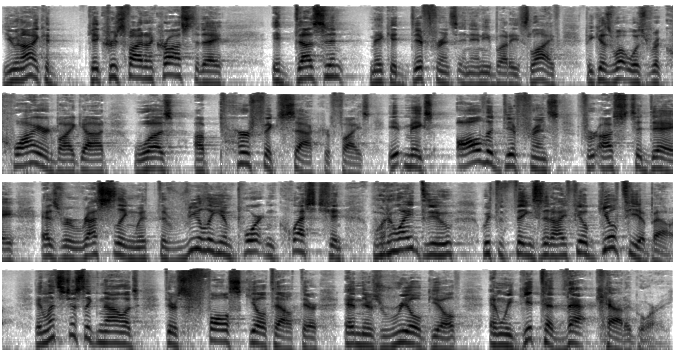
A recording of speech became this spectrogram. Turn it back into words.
You and I could get crucified on a cross today. It doesn't make a difference in anybody's life because what was required by God was a perfect sacrifice. It makes all the difference for us today as we're wrestling with the really important question what do I do with the things that I feel guilty about? And let's just acknowledge there's false guilt out there and there's real guilt, and we get to that category.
